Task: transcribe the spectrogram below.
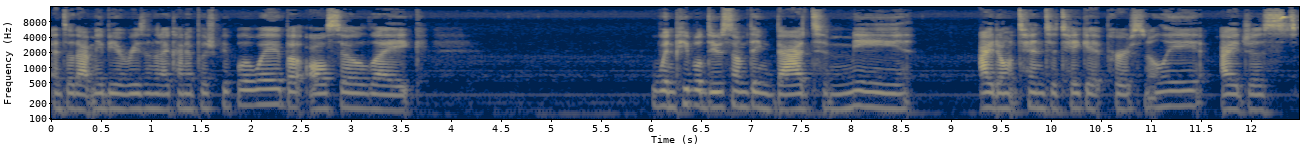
and so that may be a reason that I kind of push people away, but also like when people do something bad to me, I don't tend to take it personally. I just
